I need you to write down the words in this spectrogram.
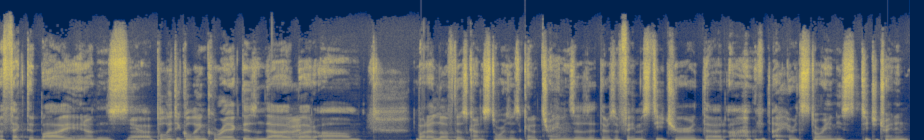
affected by. You know, this Yeah. uh, political incorrect, isn't that? Right. But um, but I love those kind of stories. Those kind of trainings. There's a, there's a famous teacher that uh, I heard the story, and his teacher training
